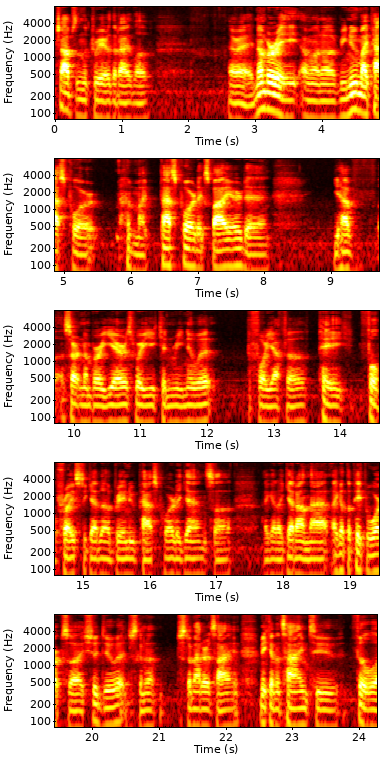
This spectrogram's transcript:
jobs in the career that I love. All right, number eight, I want to renew my passport. my passport expired, and you have a certain number of years where you can renew it before you have to pay full price to get a brand new passport again. So I gotta get on that. I got the paperwork, so I should do it. Just gonna just a matter of time, making the time to fill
